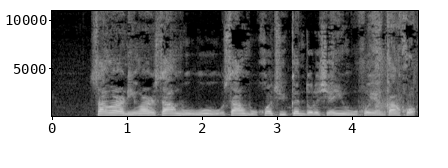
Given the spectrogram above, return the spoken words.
三二零二三五五五三五，获取更多的闲鱼无货源干货。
